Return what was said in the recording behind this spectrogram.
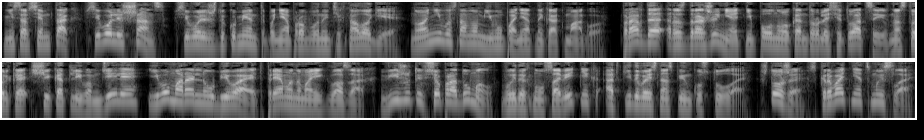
Не совсем так, всего лишь шанс, всего лишь документы по неопробованной технологии, но они в основном ему понятны как магу. Правда, раздражение от неполного контроля ситуации в настолько щекотливом деле его морально убивает прямо на моих глазах. «Вижу, ты все продумал», — выдохнул советник, откидываясь на спинку стула. «Что же, скрывать нет смысла.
